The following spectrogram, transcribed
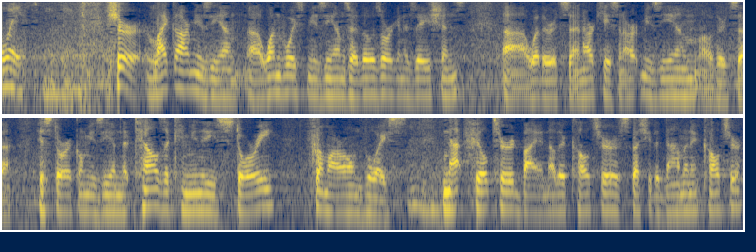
Voice museums? Sure. Like our museum, uh, One Voice museums are those organizations, uh, whether it's in our case an art museum, whether it's a historical museum, that tells a community's story from our own voice, not filtered by another culture, especially the dominant culture,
